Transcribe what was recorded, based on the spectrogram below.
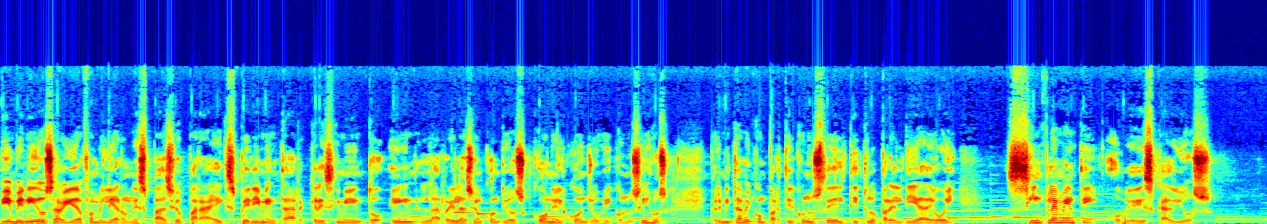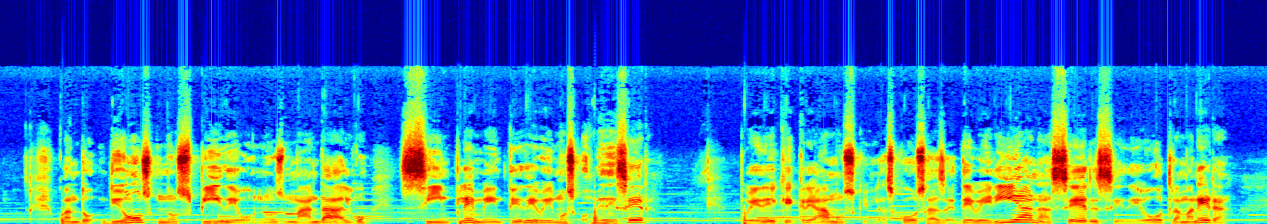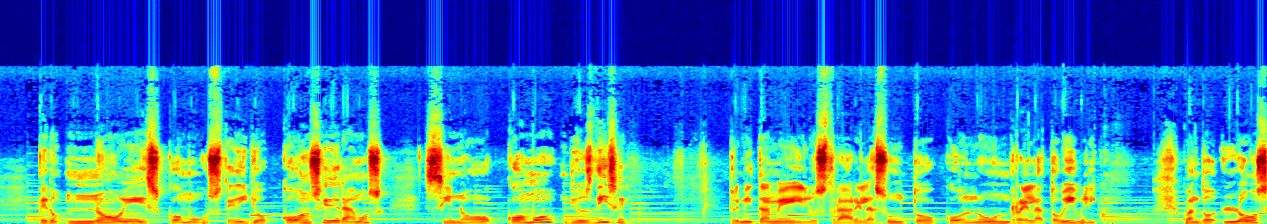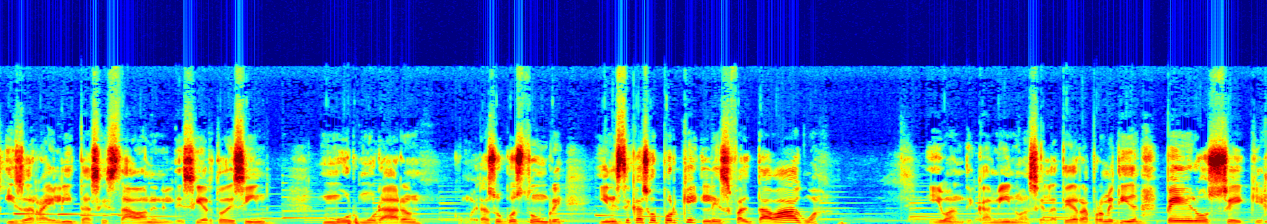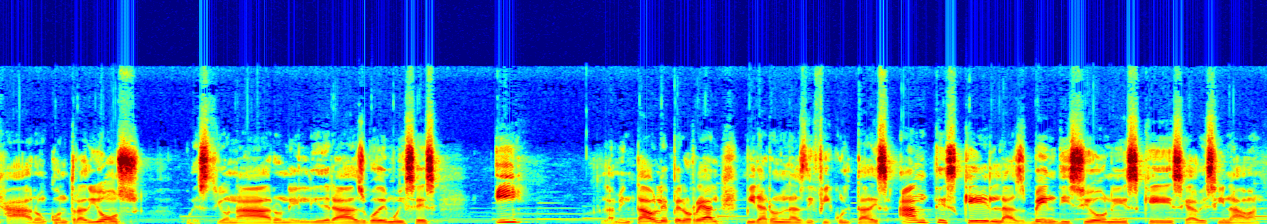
Bienvenidos a Vida Familiar, un espacio para experimentar crecimiento en la relación con Dios, con el cónyuge y con los hijos. Permítame compartir con usted el título para el día de hoy. Simplemente obedezca a Dios. Cuando Dios nos pide o nos manda algo, simplemente debemos obedecer. Puede que creamos que las cosas deberían hacerse de otra manera, pero no es como usted y yo consideramos sino como Dios dice. Permítame ilustrar el asunto con un relato bíblico. Cuando los israelitas estaban en el desierto de Sin, murmuraron, como era su costumbre, y en este caso porque les faltaba agua. Iban de camino hacia la tierra prometida, pero se quejaron contra Dios, cuestionaron el liderazgo de Moisés y lamentable pero real, miraron las dificultades antes que las bendiciones que se avecinaban.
